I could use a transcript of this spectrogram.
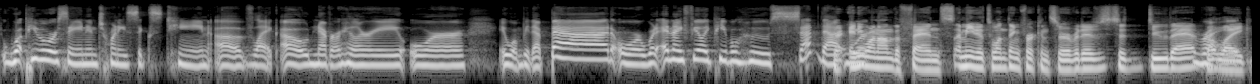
what people were saying in 2016 of like, oh, never Hillary, or it won't be that bad, or what. And I feel like people who said that, Right, were- anyone on the fence. I mean, it's one thing for conservatives to do that, Right. but like,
